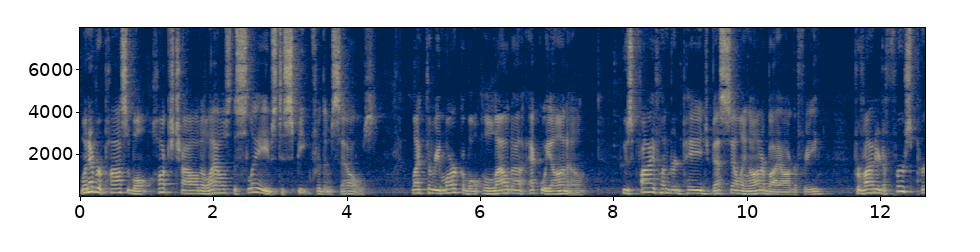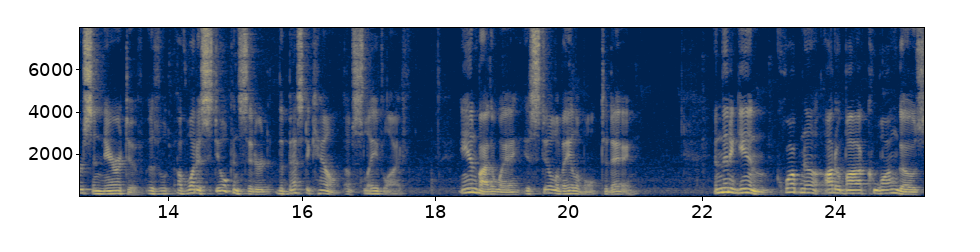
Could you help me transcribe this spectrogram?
Whenever possible, Hochschild allows the slaves to speak for themselves, like the remarkable Olaudah Equiano, whose 500 page best selling autobiography provided a first person narrative of what is still considered the best account of slave life, and, by the way, is still available today. And then again, Quobna Ottobah Cugoano's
